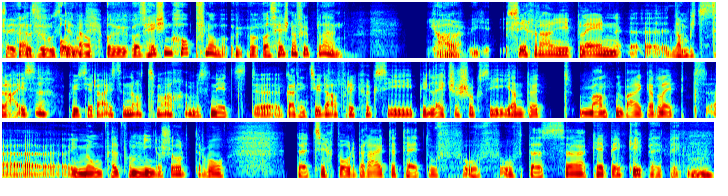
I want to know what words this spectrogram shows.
sieht das aus, genau. Und, und was hast du im Kopf noch? Was hast du noch für Pläne? Ja, sicher habe ich Pläne, äh, noch ein bisschen zu reisen, gewisse Reisen noch zu machen. Wir sind jetzt äh, gerade in Südafrika gewesen, bin letztes schon gewesen, habe dort Mountainbike erlebt äh, im Umfeld von Nino Schurter, wo dort sich vorbereitet hat auf, auf, auf das äh. Mhm.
